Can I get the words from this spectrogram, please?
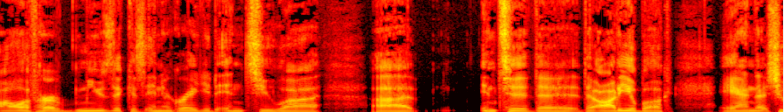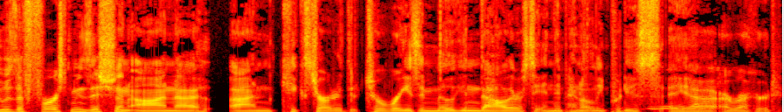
all of her music is integrated into uh, uh, into the the audiobook. And she was the first musician on uh, on Kickstarter to raise a million dollars to independently produce a uh, a record.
